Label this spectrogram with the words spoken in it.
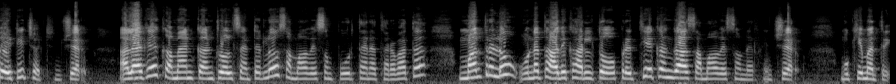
భేటీ చర్చించారు. అలాగే కమాండ్ కంట్రోల్ సెంటర్లో సమావేశం పూర్తయిన తర్వాత మంత్రులు ఉన్నతాధికారులతో ప్రత్యేకంగా సమావేశం నిర్వహించారు. ముఖ్యమంత్రి.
